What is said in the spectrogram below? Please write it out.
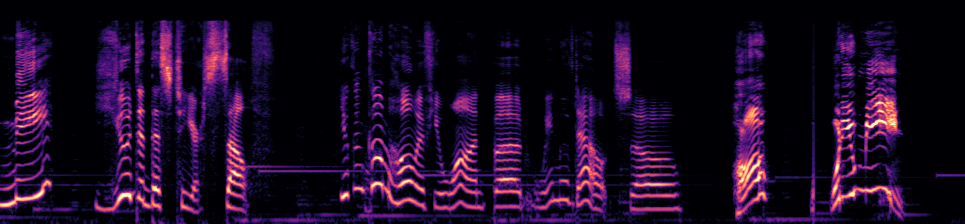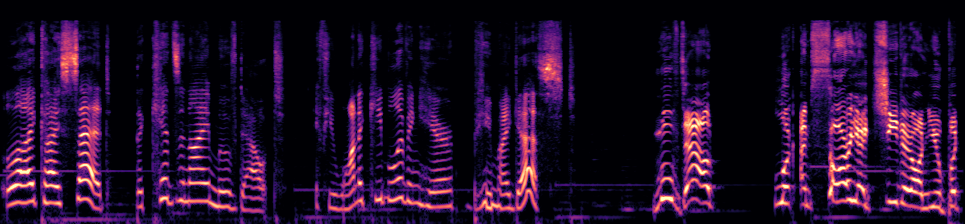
Me? You did this to yourself. You can come home if you want, but we moved out, so. Huh? What do you mean? Like I said, the kids and I moved out. If you want to keep living here, be my guest. Moved out? Look, I'm sorry I cheated on you, but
